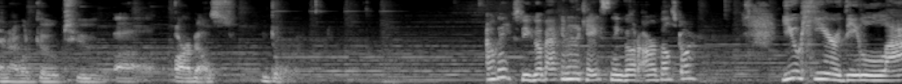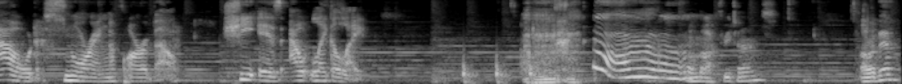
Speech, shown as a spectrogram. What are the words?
and I would go to uh, Arabelle's door. Okay, so you go back into the case and you go to Arabelle's door. You hear the loud snoring of Arabelle. She is out like a light. I'll knock three times. Arbel?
